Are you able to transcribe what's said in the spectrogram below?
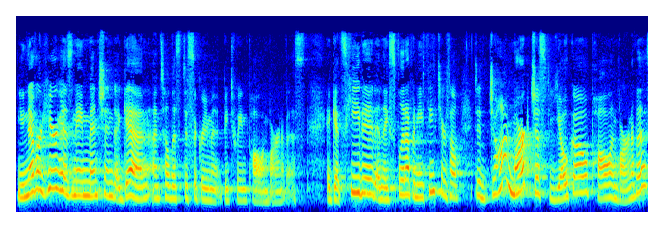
You never hear his name mentioned again until this disagreement between Paul and Barnabas. It gets heated and they split up, and you think to yourself, did John Mark just Yoko Paul and Barnabas?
